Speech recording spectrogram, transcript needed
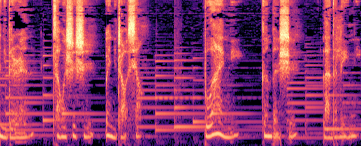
爱你的人才会事事为你着想，不爱你根本是懒得理你。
